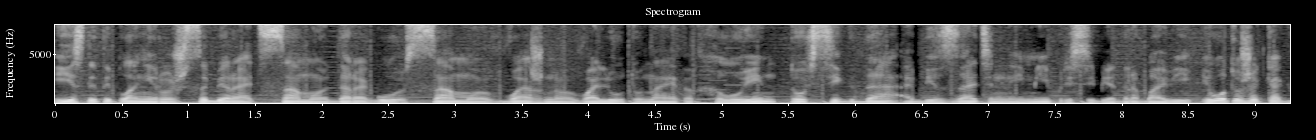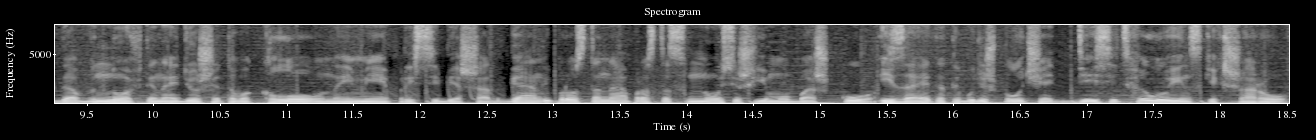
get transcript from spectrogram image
Если ты планируешь собирать самую дорогую, самую важную валюту на этот Хэллоуин, то всегда обязательно имей при себе дробовик. И вот уже когда вновь ты найдешь найдешь этого клоуна, имея при себе шатган, ты просто-напросто сносишь ему башку. И за это ты будешь получать 10 хэллоуинских шаров.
